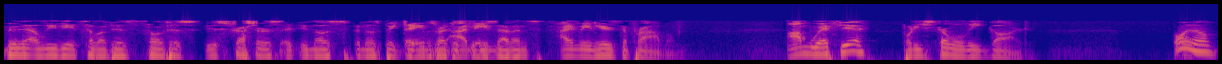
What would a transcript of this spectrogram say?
maybe that alleviates some of his some of his, his stressors in those in those big games, right? Those I game mean, sevens. I mean, here's the problem. I'm with you, but he's still a lead guard. Oh, I know.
